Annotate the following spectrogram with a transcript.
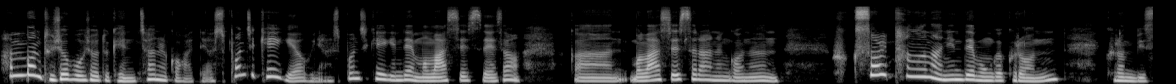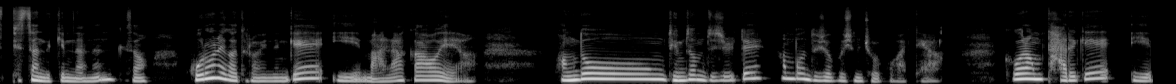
한번 드셔 보셔도 괜찮을 것 같아요. 스펀지 케이크예요 그냥. 스펀지 케이크인데 몰라세스에서 약간 몰라세스라는 거는 흑설탕은 아닌데 뭔가 그런, 그런 미스 비슷한 느낌 나는 그래서 고런 애가 들어있는 게 이 마라가오예요. 광동 딤섬 드실 때 한번 드셔 보시면 좋을 것 같아요. 그거랑 다르게 이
